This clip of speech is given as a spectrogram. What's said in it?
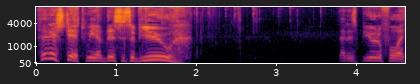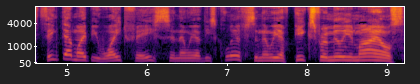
finished it. We have this as a view. That is beautiful. I think that might be Whiteface, and then we have these cliffs, and then we have peaks for a million miles.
